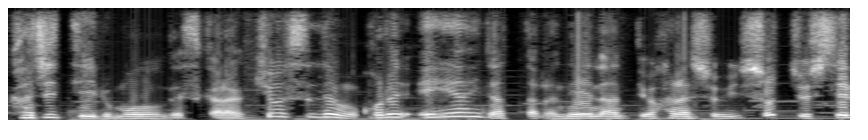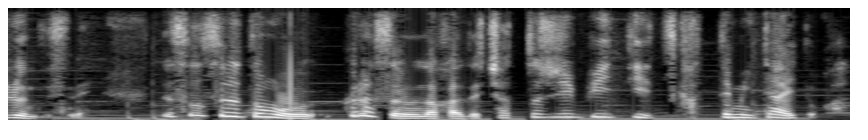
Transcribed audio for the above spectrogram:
かじっているものですから、教室でもこれ AI だったらね、なんていう話をしょっちゅうしてるんですね。で、そうするともうクラスの中でチャット GPT 使ってみたいとか、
